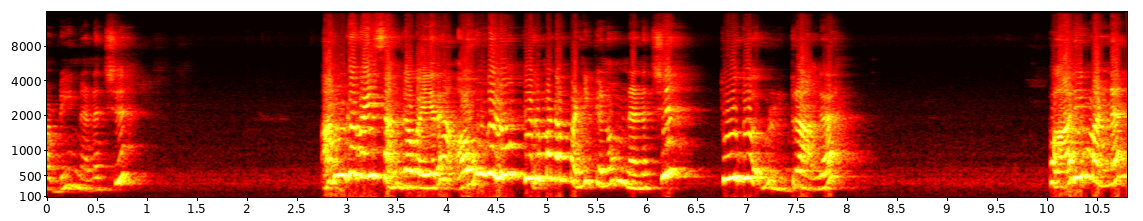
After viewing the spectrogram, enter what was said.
அப்படின்னு நினைச்சு அங்கவை சங்கவையரை அவங்களும் திருமணம் பண்ணிக்கணும்னு நினைச்சு தூது விடுறாங்க. பாரி மன்னன்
